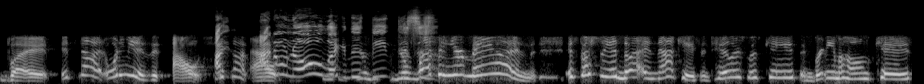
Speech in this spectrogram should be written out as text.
But it's not. What do you mean? Is it out? It's I, not out. I don't know. Like you're, this, you're this repping your man, especially in that in that case, in Taylor Swift's case, and Brittany Mahomes' case.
